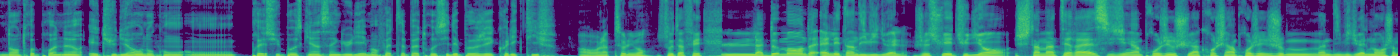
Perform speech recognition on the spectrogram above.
d'entrepreneurs étudiants, donc on, présuppose qu'il y a un singulier, mais en fait ça peut être aussi des projets collectifs. Oh, absolument, tout à fait. La demande, elle est individuelle. Je suis étudiant, ça m'intéresse, j'ai un projet où je suis accroché à un projet, je, individuellement, je,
